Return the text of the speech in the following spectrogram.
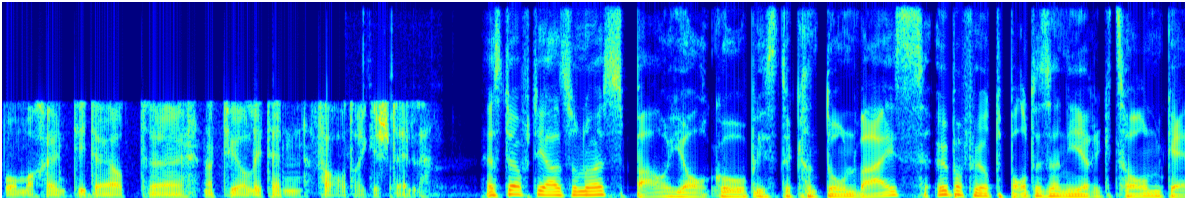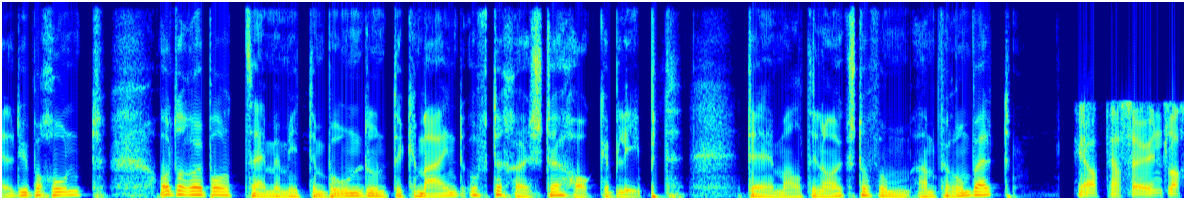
wo man könnte dort äh, natürlich dann Forderungen stellen. Es dürfte also noch ein paar Jahre gehen, bis der Kanton weiss, ob er für die Bodensanierung Zorn Geld überkommt oder ob er zusammen mit dem Bund und der Gemeinde auf den Kosten hocken bleibt. Der Martin Eugstoff vom Amt für Umwelt ja, persönlich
